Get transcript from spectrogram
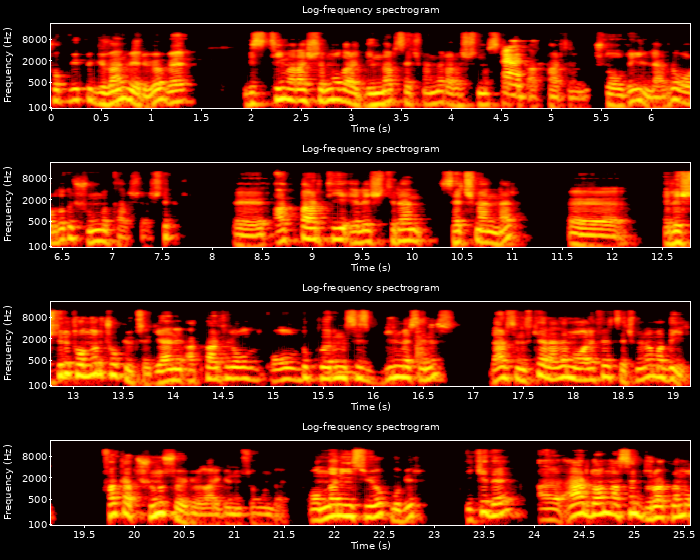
çok büyük bir güven veriyor ve biz team araştırma olarak dindar seçmenler araştırması evet. AK Parti'nin güçlü olduğu illerde orada da şununla karşılaştık. Ee, AK Parti'yi eleştiren seçmenler e, eleştiri tonları çok yüksek. Yani AK Partili ol, olduklarını siz bilmeseniz dersiniz ki herhalde muhalefet seçmeni ama değil. Fakat şunu söylüyorlar günün sonunda. Ondan iyisi yok bu bir. İki de e, Erdoğan'ın aslında bir duraklama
